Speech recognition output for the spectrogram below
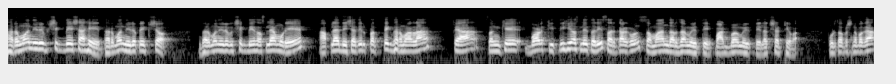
धर्मनिरपेक्ष देश आहे. धर्मनिरपेक्ष. धर्मनिरपेक्ष देश असल्यामुळे आपल्या देशातील प्रत्येक धर्माला त्या संख्येबळ कितीही असले तरी सरकारकडून समान दर्जा मिळते पाठबळ मिळते. लक्षात ठेवा. पुढचा प्रश्न बघा.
